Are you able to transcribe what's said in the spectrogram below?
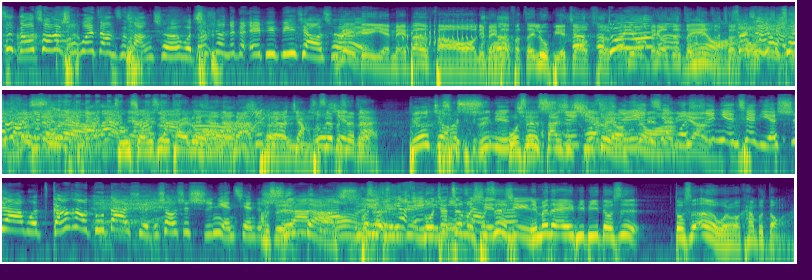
是都从来不会这样子狼车，我都是用那个 A P P 叫车。瑞哎典也没办法哦，你没办法在路边叫车，没有没有这种没有啊这种所以是用错方式了。足球是不是太落后了？你先不要讲说现在，比如讲十年前，我是37岁哦十年前还没有啊我十年前也是啊，我刚好读大学的时候是十年前的事啊。真的啊对我就是国家这么先不是进你们的 A P P 都是都是俄文，我看不懂啊。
